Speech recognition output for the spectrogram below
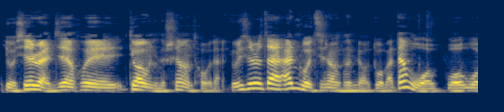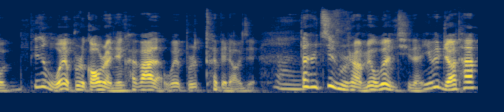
有些软件会调用你的摄像头的，尤其是在安卓机上可能比较多吧。但我我我，毕竟我也不是搞软件开发的，我也不是特别了解。嗯，但是技术上没有问题的，因为只要他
